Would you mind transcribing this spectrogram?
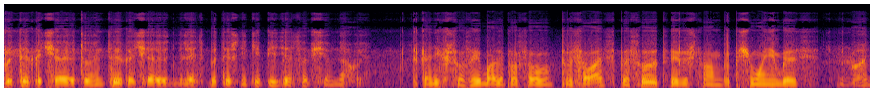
БТ качают, ОНТ качают, блядь. БТшники пиздец вообще нахуй. Так они что, заебали просто прессовать, прессуют или что? Почему они, блядь? А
